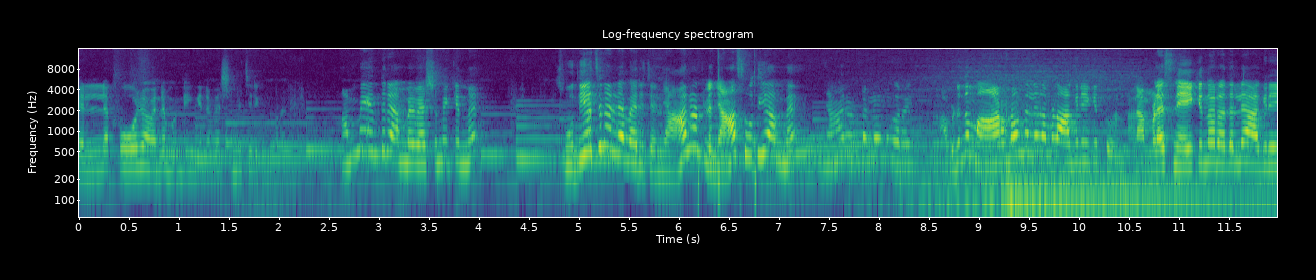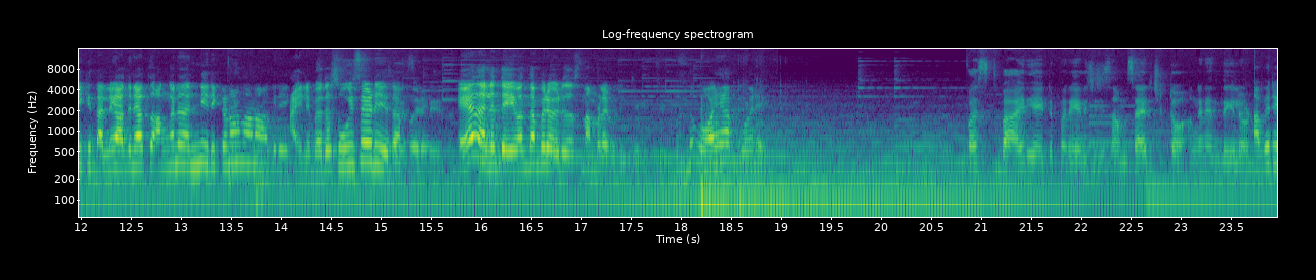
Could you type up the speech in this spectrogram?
വല്ലപ്പോഴും അവന്റെ മുന്നിൽ ഇങ്ങനെ വിഷമിച്ചിരിക്കുമ്പോൾ അമ്മ എന്തിനാ അമ്മ വിഷമിക്കുന്നത് സുതിയച്ഛനല്ലേ മരിച്ച? ഞാനുണ്ടല്ലോ ഞാൻ സുതിയ അമ്മ. ഞാനുണ്ടല്ലോ എന്ന് പറയും. അവിടുന്ന് മാറണമെന്നല്ലേ നമ്മൾ ആഗ്രഹിക്കത്തുള്ളൂ? നമ്മളെ സ്നേഹിക്കുന്നവർ അതല്ലേ ആഗ്രഹിക്കുന്നത്? അല്ലെങ്കിൽ അതിനകത്ത് അങ്ങനെ തന്നെ ഇരിക്കണമെന്നാണ് ആഗ്രഹിക്കുന്നത്? അതിന് ബദ സൂയിസൈഡ് ചെയ്താൽ പോരെ. ഏതായാലും ദൈവം തമ്പരം ഒരു ദിവസം നമ്മളെ വിളിച്ചു ഒന്ന് പോയാ പോരെ. ഫസ്റ്റ് ഭാര്യയായിട്ട് ഇപ്പൊ രേണു ചേച്ചി സംസാരിച്ചിട്ടോ? അങ്ങനെ എന്തെങ്കിലും അവർ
